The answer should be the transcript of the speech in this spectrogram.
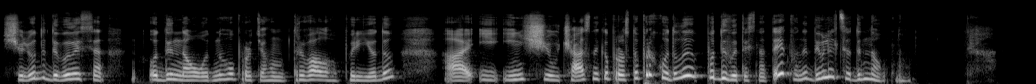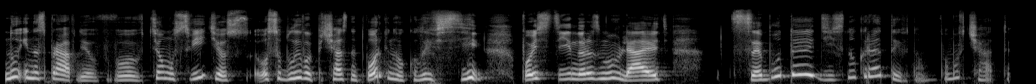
що люди дивилися один на одного протягом тривалого періоду, а, і інші учасники просто приходили подивитись на те, як вони дивляться один на одного. Ну і насправді в, в цьому світі, особливо під час нетворкінгу, коли всі постійно розмовляють, це буде дійсно креативно помовчати,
